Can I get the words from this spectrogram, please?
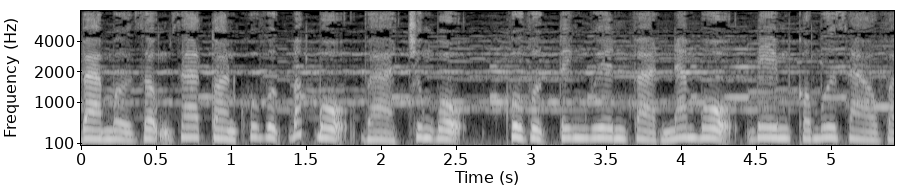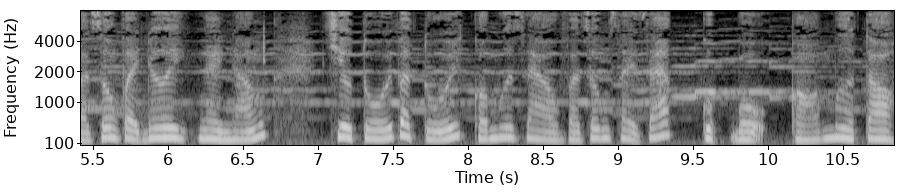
và mở rộng ra toàn khu vực Bắc Bộ và Trung Bộ. Khu vực Tây Nguyên và Nam Bộ đêm có mưa rào và rông vài nơi, ngày nắng. Chiều tối và tối có mưa rào và rông rải rác, cục bộ có mưa to.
